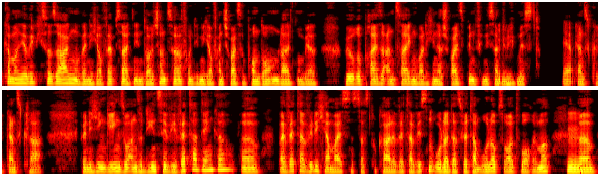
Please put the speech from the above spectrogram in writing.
kann man ja wirklich so sagen. Und wenn ich auf Webseiten in Deutschland surfe und die mich auf ein Schweizer Pendant umleiten und mir höhere Preise anzeigen, weil ich in der Schweiz bin, finde ich es natürlich mhm. Mist. Ja. Ganz, ganz klar. Wenn ich hingegen so an so Dienste wie Wetter denke, äh, bei Wetter will ich ja meistens das lokale Wetter wissen oder das Wetter am Urlaubsort, wo auch immer. Mhm. Ähm,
